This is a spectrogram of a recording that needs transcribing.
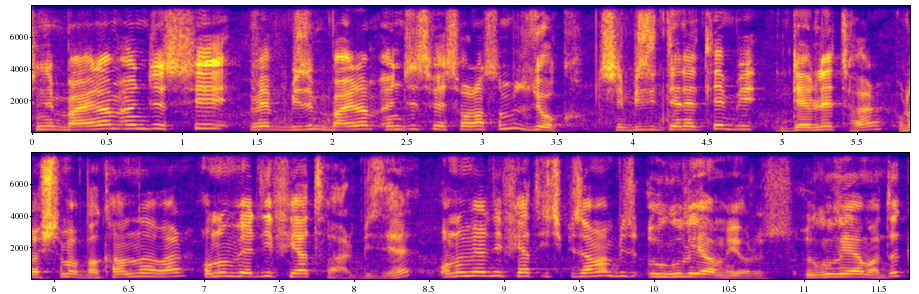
Şimdi bayram öncesi ve bizim bayram öncesi ve sonrasımız yok. Şimdi bizi denetleyen bir devlet var. Ulaştırma Bakanlığı var. Onun verdiği fiyat var bize. Onun verdiği fiyatı hiçbir zaman biz uygulayamıyoruz. Uygulayamadık.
